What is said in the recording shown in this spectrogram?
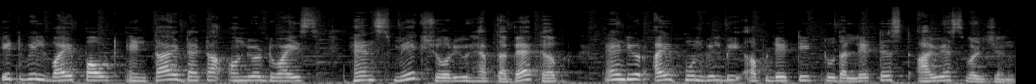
It will wipe out entire data on your device hence make sure you have the backup and your iPhone will be updated to the latest iOS version.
